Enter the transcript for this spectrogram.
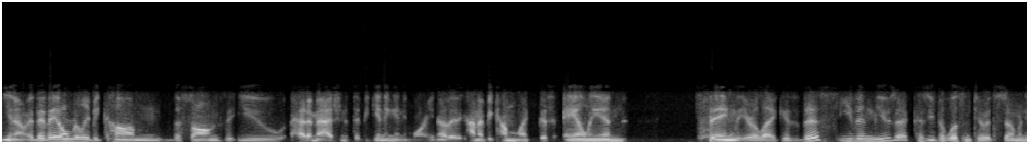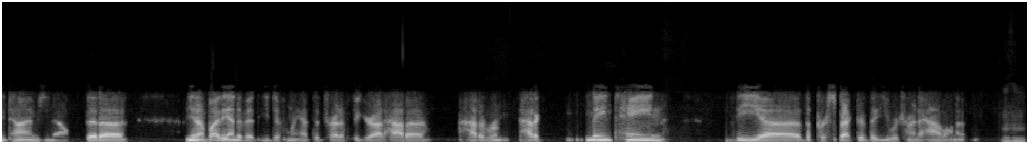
you know they, they don't really become the songs that you had imagined at the beginning anymore. You know they kind of become like this alien thing that you're like is this even music? Because you've listened to it so many times you know that uh you know by the end of it you definitely have to try to figure out how to how to how to maintain the uh the perspective that you were trying to have on it mm-hmm.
